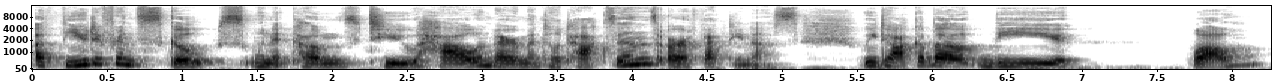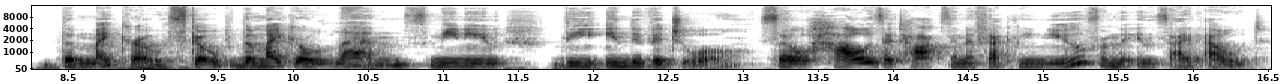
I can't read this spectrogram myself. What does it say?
a few different scopes when it comes to how environmental toxins are affecting us. We talk about the well, the micro scope, the micro lens, meaning the individual. So how is a toxin affecting you from the inside out?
